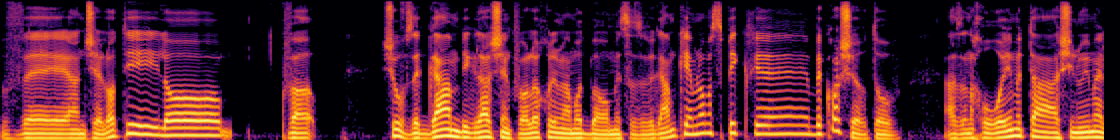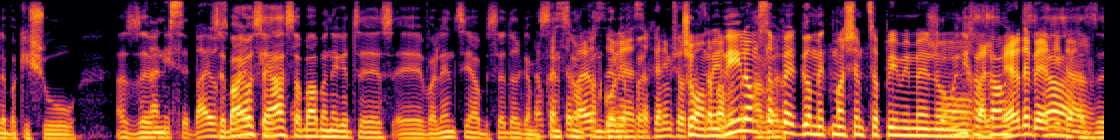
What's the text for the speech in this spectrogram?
ואנג'לוטי לא... כבר... שוב, זה גם בגלל שהם כבר לא יכולים לעמוד בעומס הזה, וגם כי הם לא מספיק אה, בכושר טוב. אז אנחנו רואים את השינויים האלה בקישור. אז אה, ואני סביוס. סביוס. היה סבבה נגד אה, אה, ולנסיה, בסדר, גם אסנסיו נתן סביוס גול זה יפה. שומני לא אבל- מספק גם את מה שמצפים ממנו. שומני חזר מפציעה. אז אה,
